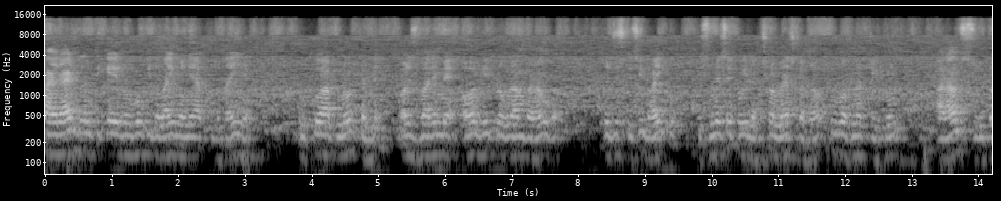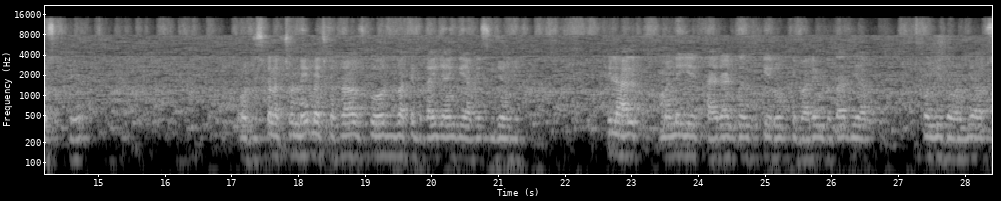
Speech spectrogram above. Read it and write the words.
थायराइड ग्रंथि के रोगों की दवाई मैंने आपको बताई है, उनको आप नोट कर लें। और इस बारे में और भी प्रोग्राम बनाऊँगा। तो जिस किसी भाई को इसमें से कोई लक्षण मैच कर रहा हो तो वो अपना ट्रीटमेंट आराम से शुरू कर सकते हैं। और जिसका लक्षण नहीं मैच कर रहा, उसको और भी बातें बताई जाएँगी आगे सीज़न में। फ़िलहाल मैंने ये थायराइड ग्रंथ के रोग के बारे में बता दिया। और ये दवाइयाँ आप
